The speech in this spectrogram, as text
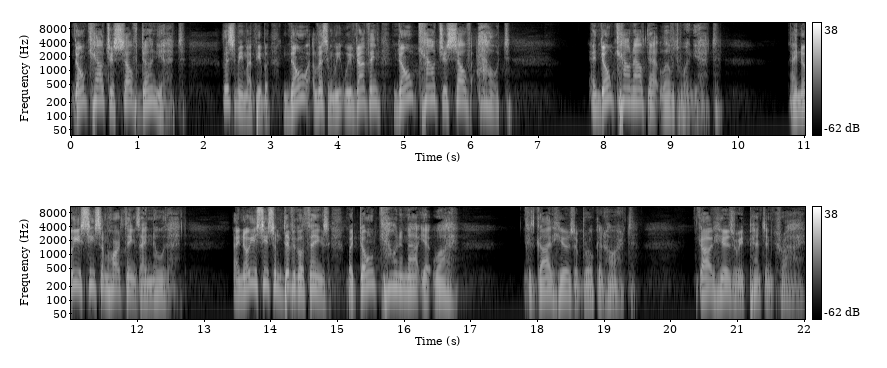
Don't count yourself done yet. Listen to me, my people. Don't, listen, we, we've done things. Don't count yourself out. And don't count out that loved one yet. I know you see some hard things. I know that. I know you see some difficult things, but don't count them out yet. Why? Because God hears a broken heart. God hears a repentant cry.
